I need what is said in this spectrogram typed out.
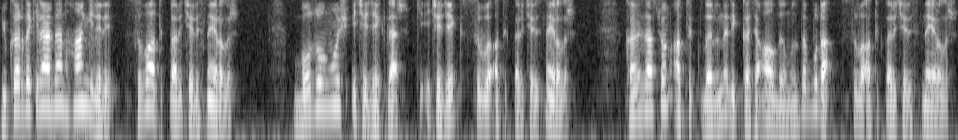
Yukarıdakilerden hangileri sıvı atıklar içerisine yer alır? Bozulmuş içecekler ki içecek sıvı atıklar içerisine yer alır. Kanalizasyon atıklarını dikkate aldığımızda bu da sıvı atıklar içerisinde yer alır.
